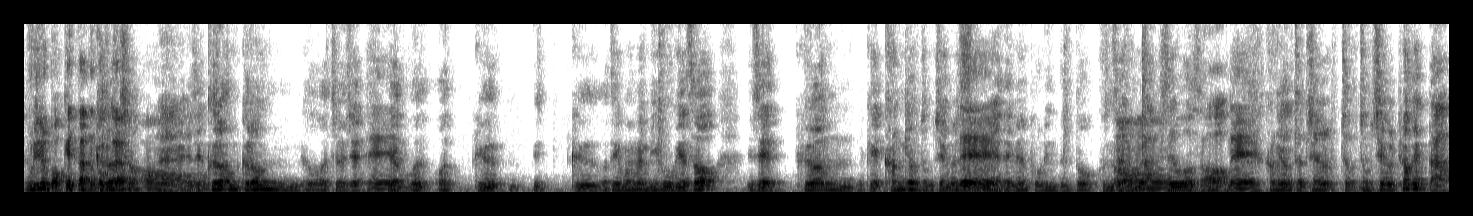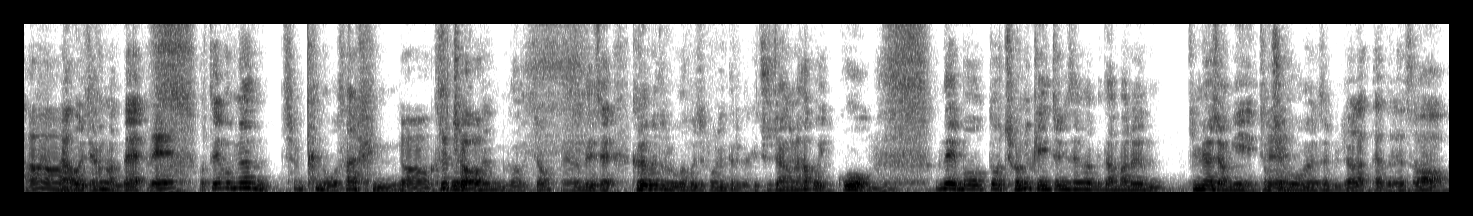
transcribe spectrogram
우리를 먹겠다는 건가요? 그렇죠. 어. 네, 이제 그런 그런 거죠. 이제 네. 어, 어, 그, 그 어떻게 보면 미국에서 이제 그런 이렇게 강경 정책을 네. 쓰게 되면 본인들도 군사력을 어. 앞세워서 네. 강경 정책을 정- 정책을 펴겠다라고 어. 이제 한 건데 네. 어떻게 보면 참 큰 오산인 어, 그렇죠. 있는 거죠. 네, 근데 이제 그럼에도 불구하고 이제 본인들이 그렇게 주장을 하고 있고 음. 근데 뭐 또 저는 개인적인 생각입니다만은 김여정이 네. 정치부에서 밀려났다 그래서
